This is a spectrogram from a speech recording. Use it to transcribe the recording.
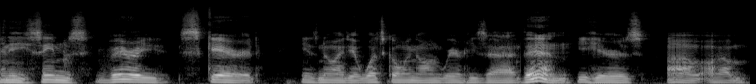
and he seems very scared. He has no idea what's going on, where he's at. Then he hears uh, um,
